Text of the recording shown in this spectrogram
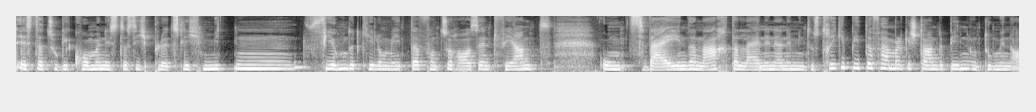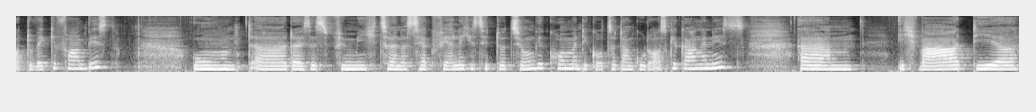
es dazu gekommen ist, dass ich plötzlich mitten 400 Kilometer von zu Hause entfernt um zwei in der Nacht allein in einem Industriegebiet auf einmal gestanden bin und du mit dem Auto weggefahren bist. Und äh, da ist es für mich zu einer sehr gefährlichen Situation gekommen, die Gott sei Dank gut ausgegangen ist. Ähm, ich war dir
